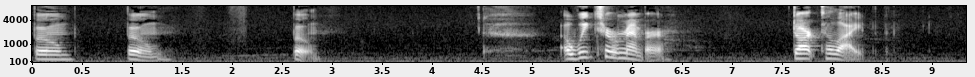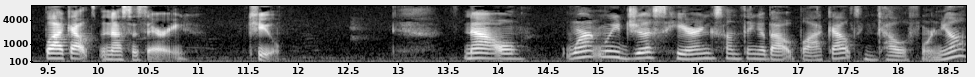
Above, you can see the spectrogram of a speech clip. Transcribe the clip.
boom, boom, boom. A week to remember. Dark to light. Blackouts necessary. Q. Now, weren't we just hearing something about blackouts in California?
